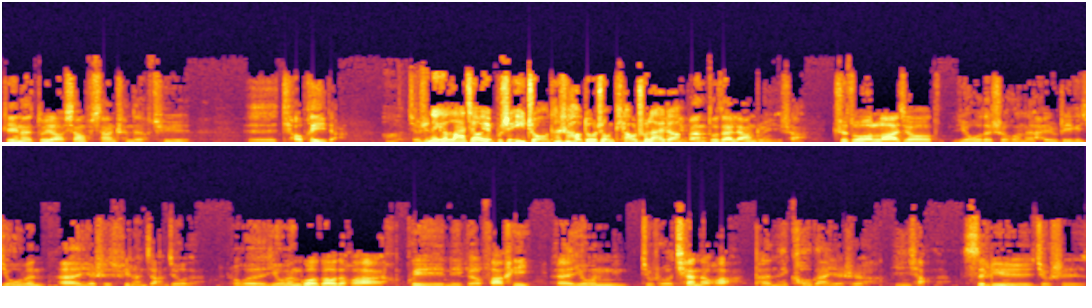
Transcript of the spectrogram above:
这些呢都要相辅相成的去，呃，调配一点。哦，就是那个辣椒也不是一种，它是好多种调出来的。一般都在两种以上。制作辣椒油的时候呢，还有这个油温，呃，也是非常讲究的。如果油温过高的话，会那个发黑；呃，油温就说欠的话，它那口感也是影响的。四绿就是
